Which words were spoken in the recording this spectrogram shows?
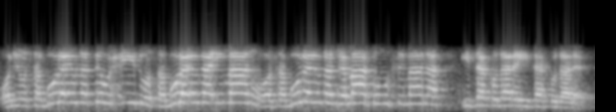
oni osaburaju na teuhidu, osaburaju na imanu, osaburaju na džematu muslimana i tako dalje i tako dalje.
